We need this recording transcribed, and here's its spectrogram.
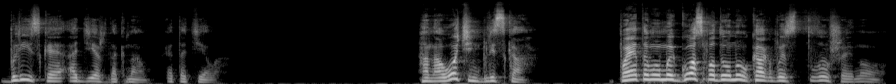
близкая одежда к нам, это тело. Она очень близка. Поэтому мы Господу, ну, как бы, слушай, ну,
